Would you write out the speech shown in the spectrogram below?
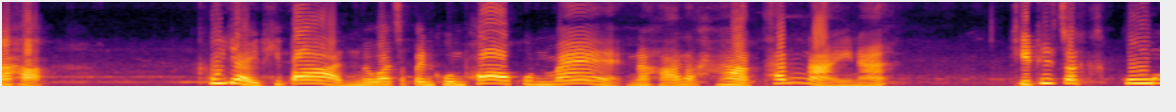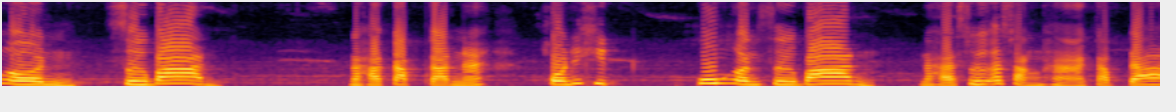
นะคะ ผู้ใหญ่ที่บ้านไม่ว่าจะเป็นคุณพ่อคุณแม่นะคะแต่หากท่านไหนนะ คิดที่จะกู้เงินซื้อบ้านนะคะ กลับกันนะ คนที่คิดกู้เงินซื้อบ้านนะคะ ซื้ออสังหากลับได้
